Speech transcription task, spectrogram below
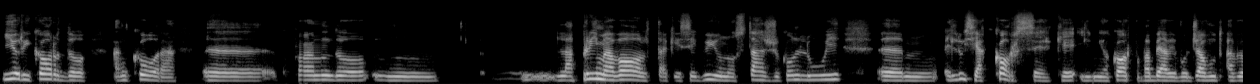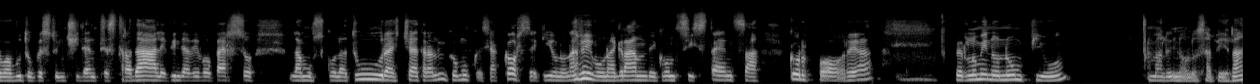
Io ricordo ancora eh, quando mh, la prima volta che seguì uno stage con lui ehm, e lui si accorse che il mio corpo, vabbè avevo già avuto, avevo avuto questo incidente stradale, quindi avevo perso la muscolatura, eccetera. Lui comunque si accorse che io non avevo una grande consistenza corporea, perlomeno non più, ma lui non lo sapeva.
